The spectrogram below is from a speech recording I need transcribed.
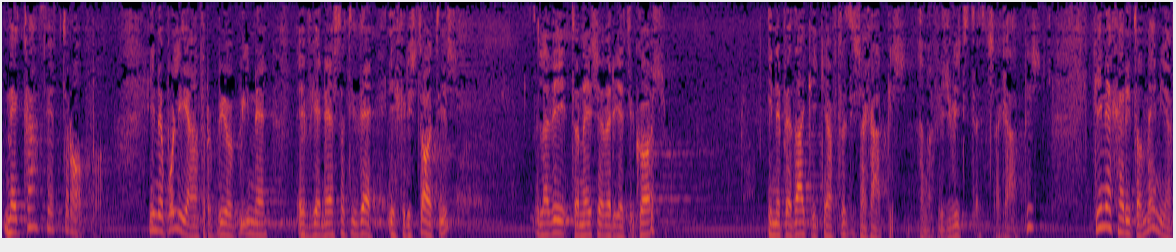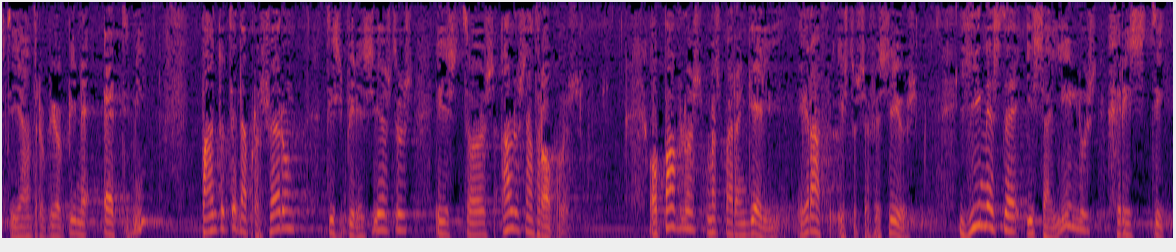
με κάθε τρόπο είναι πολλοί άνθρωποι οι οποίοι είναι ευγενέστατοι δε η Χριστότης. Δηλαδή το να είσαι ευεργετικός είναι παιδάκι και αυτό της αγάπης αναφυσβήτητα της αγάπης. Και είναι χαριτωμένοι αυτοί οι άνθρωποι οι οποίοι είναι έτοιμοι πάντοτε να προσφέρουν τις υπηρεσίες τους στους άλλους ανθρώπους. Ο Παύλος μας παραγγέλει γράφει εις τους Εφεσίους γίνεστε εις αλλήλους Χριστοί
